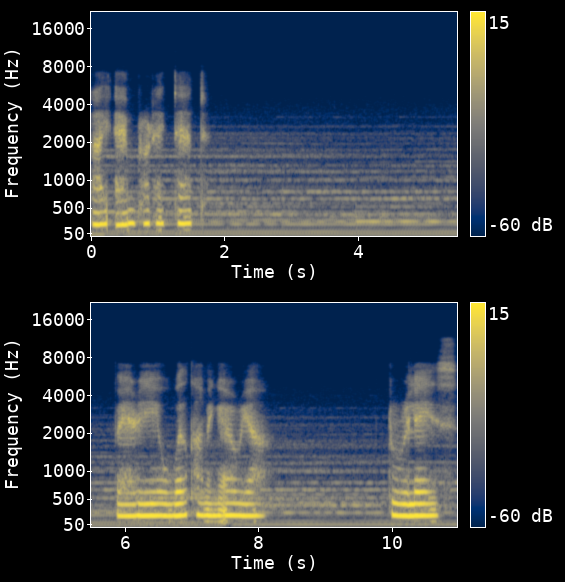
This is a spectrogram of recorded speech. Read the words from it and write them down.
I am protected. Very welcoming area to release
